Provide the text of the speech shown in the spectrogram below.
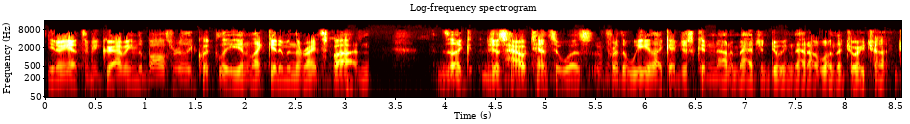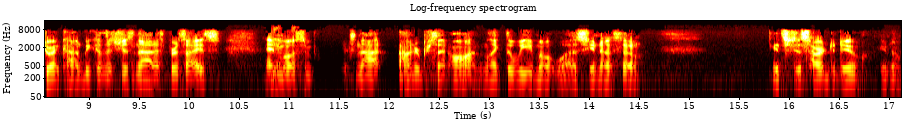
you know, you have to be grabbing the balls really quickly and like get them in the right spot. And like just how tense it was for the Wii. Like I just could not imagine doing that on the Joy Joy-Con because it's just not as precise, and yeah. most it's not 100 percent on like the Wii Mote was. You know, so it's just hard to do. You know.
